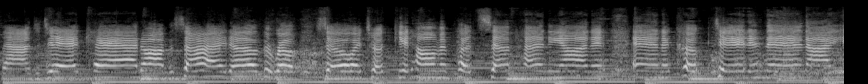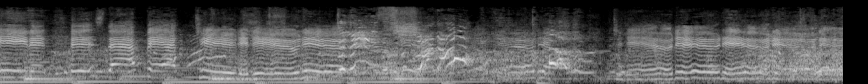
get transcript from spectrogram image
found a dead cat on the side of the road, so I took it home and put some honey on it, and I cooked it, and then I ate it. Is that bad? Do do do do. Denise, shut up! Do do do do do do. do.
